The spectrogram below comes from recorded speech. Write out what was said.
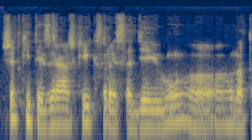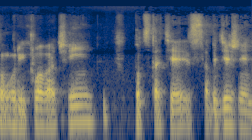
všetky tie zrážky, ktoré sa dejú na tom urýchlovači, v podstate sa bežne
